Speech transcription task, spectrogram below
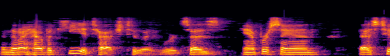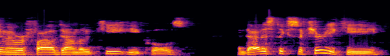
and then I have a key attached to it where it says ampersand S2 member file download key equals, and that is the security key,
